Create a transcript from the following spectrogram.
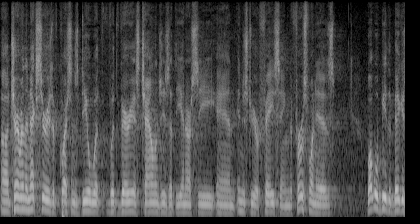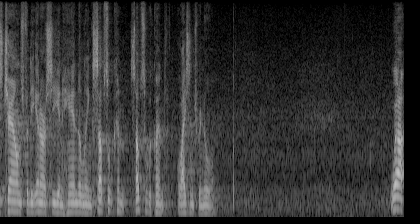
Uh, Chairman, the next series of questions deal with, with various challenges that the NRC and industry are facing. The first one is, what will be the biggest challenge for the NRC in handling subsequent, subsequent license renewal? Well,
